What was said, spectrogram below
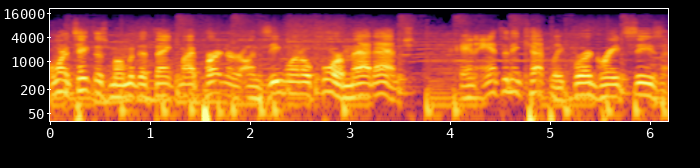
I want to take this moment to thank my partner on Z104, Matt Emsch, and Anthony Kepley for a great season.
